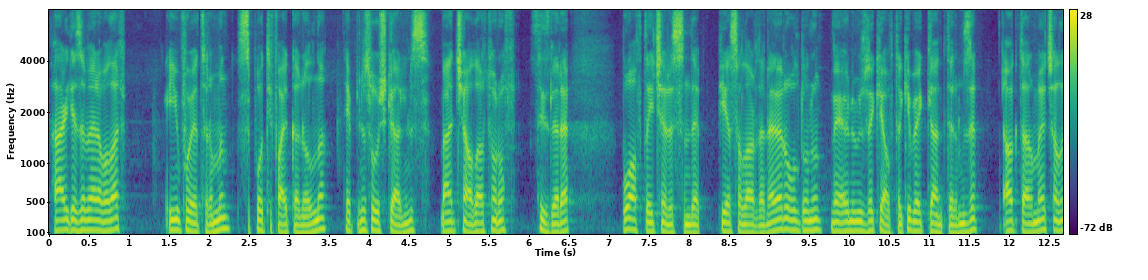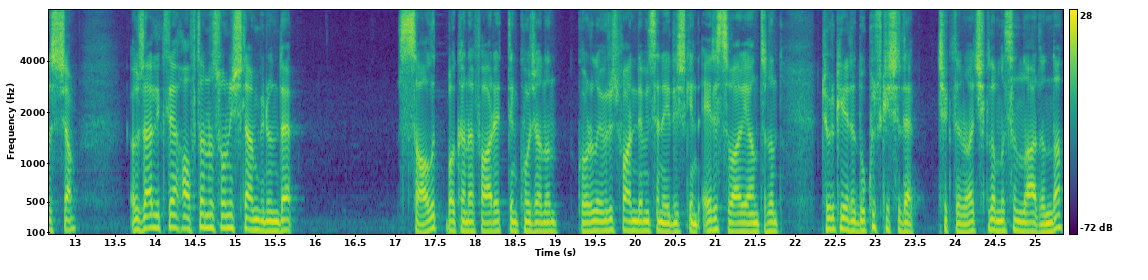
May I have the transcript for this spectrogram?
Herkese merhabalar. Info Yatırım'ın Spotify kanalına hepiniz hoş geldiniz. Ben Çağlar Toros. Sizlere bu hafta içerisinde piyasalarda neler olduğunu ve önümüzdeki haftaki beklentilerimizi aktarmaya çalışacağım. Özellikle haftanın son işlem gününde Sağlık Bakanı Fahrettin Koca'nın koronavirüs pandemisine ilişkin Eris varyantının Türkiye'de 9 kişide çıktığını açıklamasının ardından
